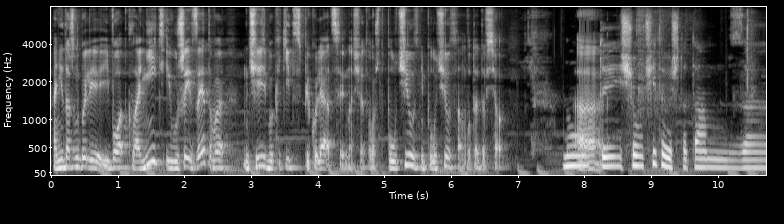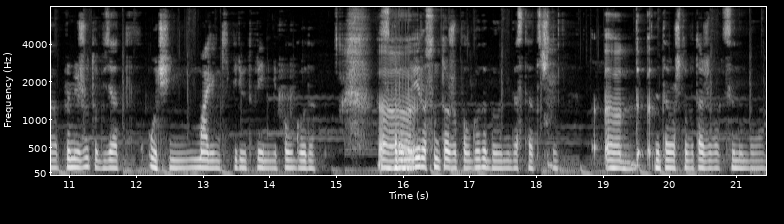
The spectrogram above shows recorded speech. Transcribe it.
они должны были его отклонить, и уже из этого начались бы какие-то спекуляции насчет того, что получилось, не получилось, там вот это все. Ну, а... ты еще учитываешь, что там за промежуток взят очень маленький период времени, полгода. С а... коронавирусом тоже полгода было недостаточно. А, Для того, чтобы та же вакцина была.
